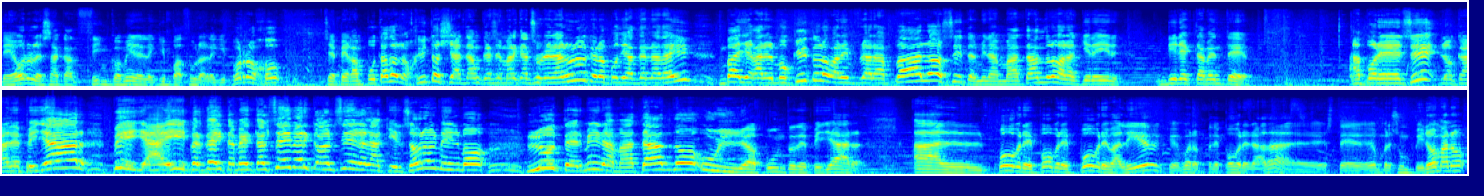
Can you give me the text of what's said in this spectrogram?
de oro le sacan 5000 el equipo azul al equipo rojo. Se pegan putados, ojitos, shutdown que se marcan sobre el alumno que no podía hacer nada ahí. Va a llegar el moquito, lo van a inflar a palos, sí, terminan matándolo, ahora quiere ir directamente a por él, sí, lo acaba de pillar. Pilla ahí perfectamente al Saber Consigue la kill sobre el mismo. Lo termina matando. Uy, a punto de pillar Al pobre, pobre, pobre Valir Que bueno, de pobre nada Este hombre es un pirómano.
